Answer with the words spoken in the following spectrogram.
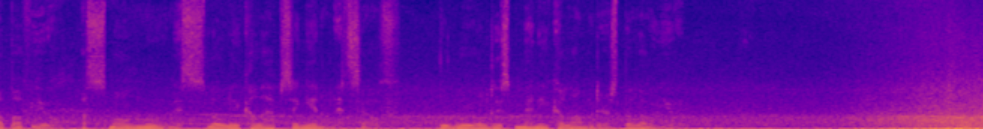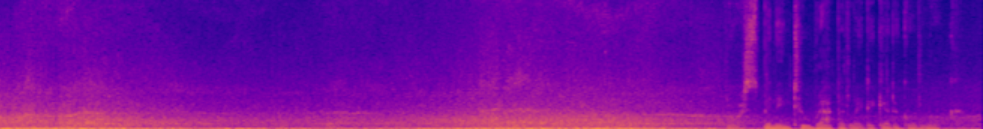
Above you, a small moon is slowly collapsing in on itself. The world is many kilometers below you. You are spinning too rapidly to get a good look.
